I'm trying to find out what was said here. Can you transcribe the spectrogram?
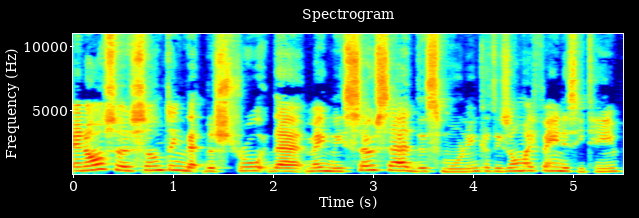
And also something that destroyed that made me so sad this morning because he's on my fantasy team.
